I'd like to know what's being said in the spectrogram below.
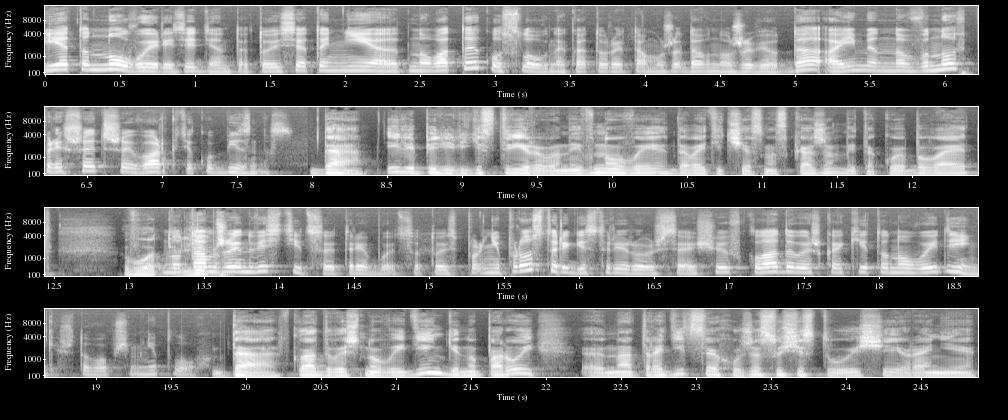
И это новые резиденты, то есть это не новотек условный, который там уже давно живет, да, а именно вновь пришедший в Арктику бизнес. Да, или перерегистрированный в новые, давайте честно скажем, и такое бывает. Вот. Но там же инвестиции требуются. То есть не просто регистрируешься, а еще и вкладываешь какие-то новые деньги, что, в общем, неплохо. Да, вкладываешь новые деньги, но порой э, на традициях уже существующие ранее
